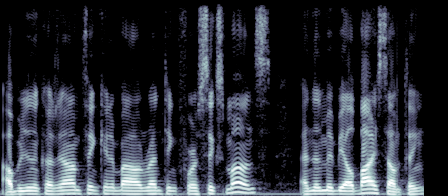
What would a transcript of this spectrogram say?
або людина каже, I'm thinking about renting for six months, and then maybe I'll buy something.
